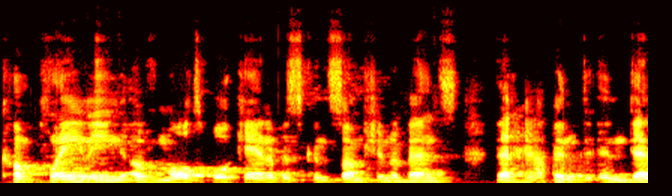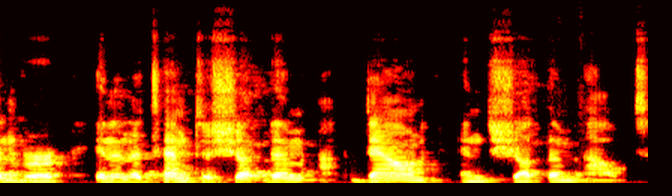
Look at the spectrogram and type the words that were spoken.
complaining of multiple cannabis consumption events that happened in Denver in an attempt to shut them down and shut them out.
